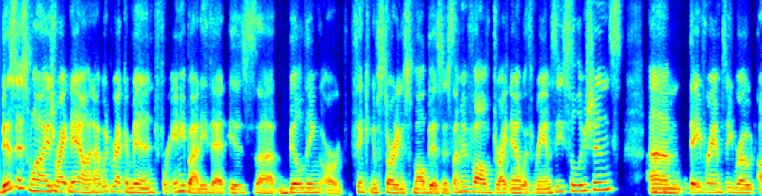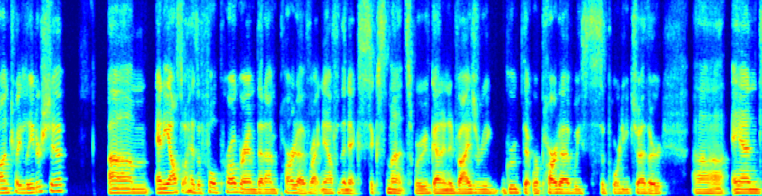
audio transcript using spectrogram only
business wise right now and i would recommend for anybody that is uh, building or thinking of starting a small business i'm involved right now with ramsey solutions mm-hmm. um, dave ramsey wrote EntreLeadership um, and he also has a full program that I'm part of right now for the next six months, where we've got an advisory group that we're part of. We support each other. Uh, and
